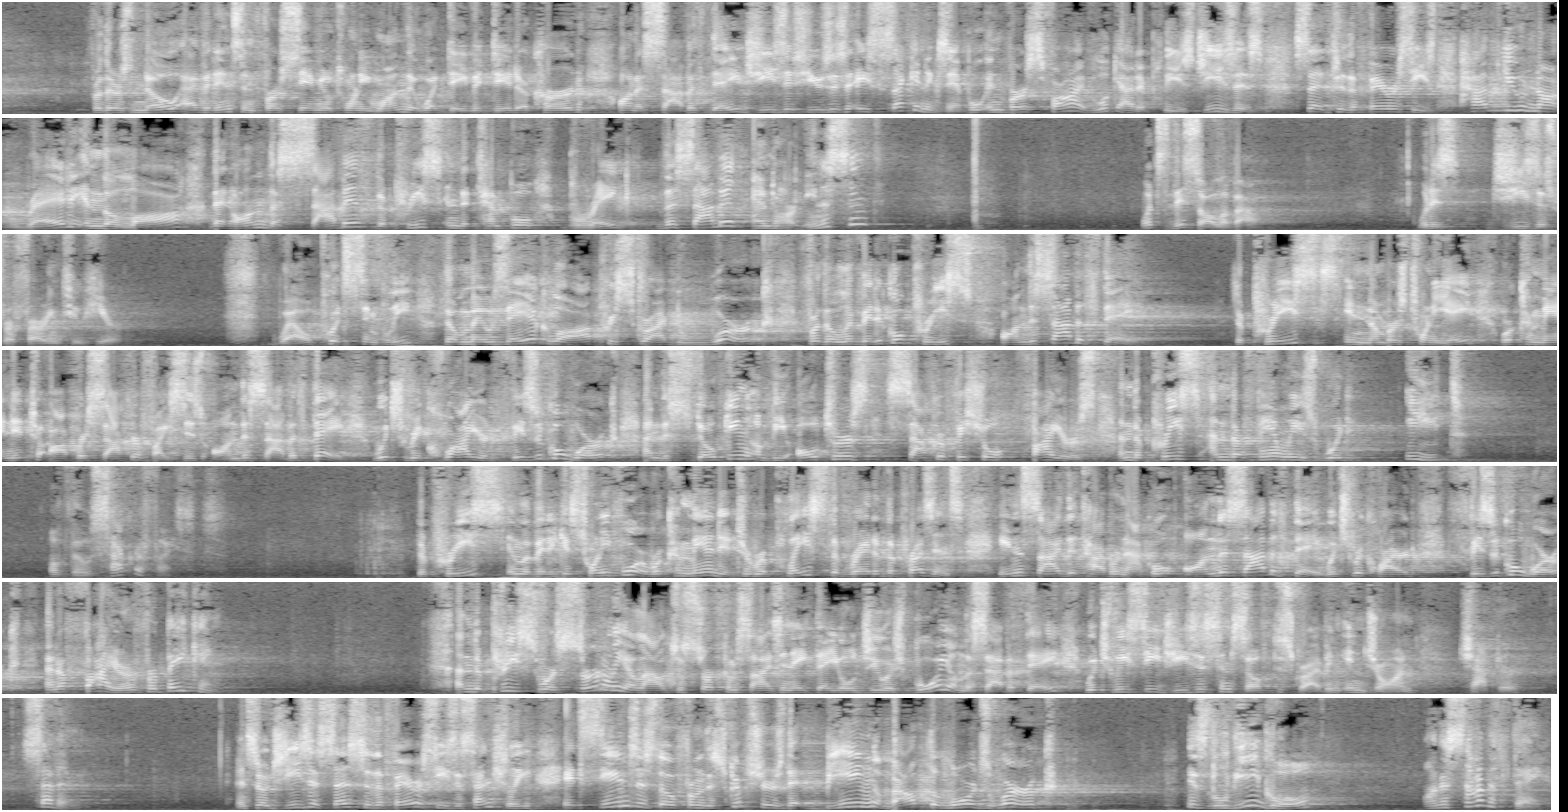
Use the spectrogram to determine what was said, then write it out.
for there's no evidence in 1 Samuel 21 that what David did occurred on a Sabbath day. Jesus uses a second example in verse 5. Look at it, please. Jesus said to the Pharisees, Have you not read in the law that on the Sabbath the priests in the temple break the Sabbath and are innocent? What's this all about? What is Jesus referring to here? Well, put simply, the Mosaic law prescribed work for the Levitical priests on the Sabbath day. The priests in Numbers 28 were commanded to offer sacrifices on the Sabbath day, which required physical work and the stoking of the altar's sacrificial fires. And the priests and their families would eat of those sacrifices. The priests in Leviticus 24 were commanded to replace the bread of the presence inside the tabernacle on the Sabbath day, which required physical work and a fire for baking. And the priests were certainly allowed to circumcise an eight day old Jewish boy on the Sabbath day, which we see Jesus himself describing in John chapter 7. And so Jesus says to the Pharisees essentially, it seems as though from the scriptures that being about the Lord's work is legal on a Sabbath day.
